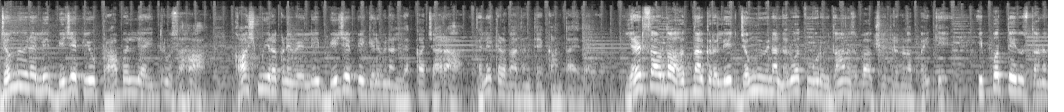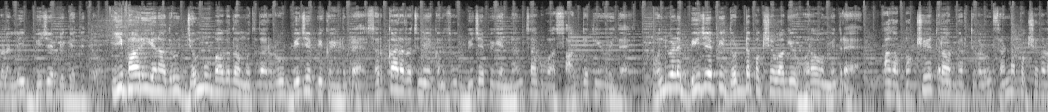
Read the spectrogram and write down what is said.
ಜಮ್ಮುವಿನಲ್ಲಿ ಬಿಜೆಪಿಯು ಪ್ರಾಬಲ್ಯ ಇದ್ದರೂ ಸಹ ಕಾಶ್ಮೀರ ಕಣಿವೆಯಲ್ಲಿ ಬಿಜೆಪಿ ಗೆಲುವಿನ ಲೆಕ್ಕಾಚಾರ ತಲೆ ಕೆಳಗಾದಂತೆ ಕಾಣ್ತಾ ಇದೆ. ಎರಡ್ ಸಾವಿರದ ಹದಿನಾಲ್ಕರಲ್ಲಿ ಜಮ್ಮುವಿನ ನಲವತ್ಮೂರು ವಿಧಾನಸಭಾ ಕ್ಷೇತ್ರಗಳ ಪೈಕಿ ಇಪ್ಪತ್ತೈದು ಸ್ಥಾನಗಳಲ್ಲಿ ಬಿಜೆಪಿ ಗೆದ್ದಿತ್ತು. ಈ ಬಾರಿ ಏನಾದರೂ ಜಮ್ಮು ಭಾಗದ ಮತದಾರರು ಬಿಜೆಪಿ ಕೈ ಹಿಡಿದ್ರೆ ಸರ್ಕಾರ ರಚನೆಯ ಕನಸು ಬಿಜೆಪಿಗೆ ನನಸಾಗುವ ಸಾಧ್ಯತೆಯೂ ಇದೆ. ಒಂದು ವೇಳೆ ಬಿಜೆಪಿ ದೊಡ್ಡ ಪಕ್ಷವಾಗಿ ಹೊರಹೊಮ್ಮಿದ್ರೆ ಆಗ ಪಕ್ಷೇತರ ಅಭ್ಯರ್ಥಿಗಳು ಸಣ್ಣ ಪಕ್ಷಗಳ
